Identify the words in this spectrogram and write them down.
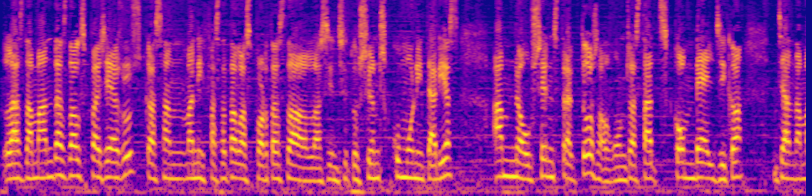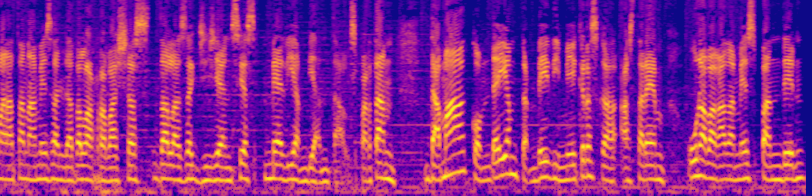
les demandes dels pagesos que s'han manifestat a les portes de les institucions comunitàries amb 900 tractors. Alguns estats, com Bèlgica, ja han demanat anar més enllà de les rebaixes de les exigències mediambientals. Per tant, demà, com dèiem, també dimecres, que estarem una vegada més pendent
